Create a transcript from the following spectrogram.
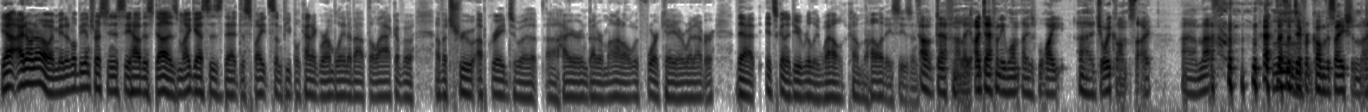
yeah, I don't know. I mean, it'll be interesting to see how this does. My guess is that despite some people kind of grumbling about the lack of a of a true upgrade to a, a higher and better model with 4K or whatever, that it's going to do really well come the holiday season. Oh, definitely. I definitely want those white uh, Joy Cons though. Um, that, that's mm. a different conversation though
